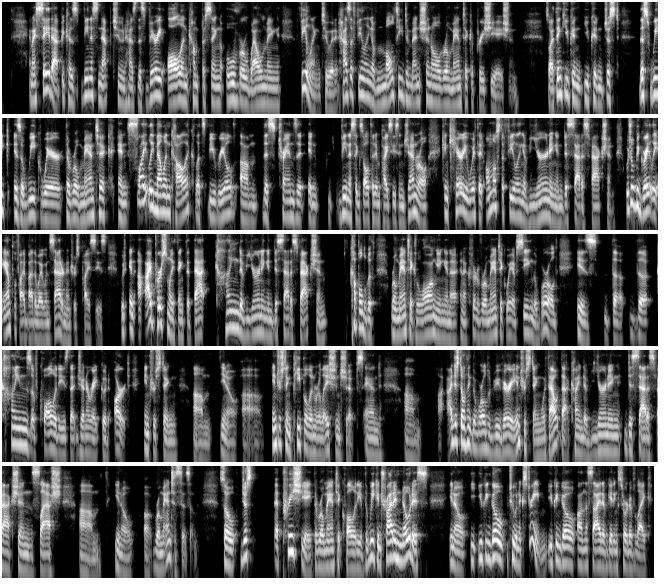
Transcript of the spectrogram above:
And I say that because Venus Neptune has this very all encompassing, overwhelming feeling to it. It has a feeling of multi-dimensional romantic appreciation. So I think you can you can just this week is a week where the romantic and slightly melancholic, let's be real, um, this transit in Venus exalted in Pisces in general can carry with it almost a feeling of yearning and dissatisfaction, which will be greatly amplified, by the way, when Saturn enters Pisces. Which, and I personally think that that kind of yearning and dissatisfaction coupled with romantic longing and a, and a sort of romantic way of seeing the world is the the kinds of qualities that generate good art interesting um, you know uh, interesting people and relationships and um, I just don't think the world would be very interesting without that kind of yearning, dissatisfaction slash, um, you know, uh, romanticism. So just appreciate the romantic quality of the week and try to notice you know you can go to an extreme. You can go on the side of getting sort of like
